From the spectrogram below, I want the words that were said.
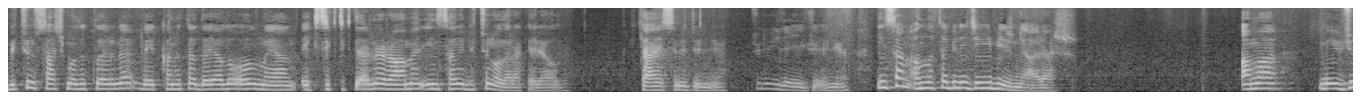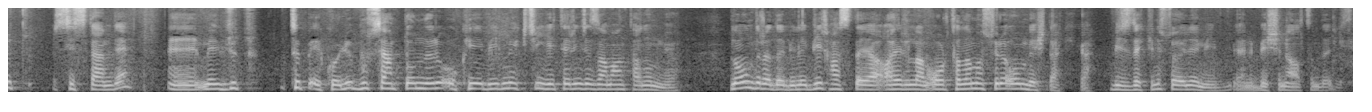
bütün saçmalıklarına ve kanıta dayalı olmayan eksikliklerine rağmen insanı bütün olarak ele alıyor. Hikayesini dinliyor. Bütünüyle ilgileniyor. İnsan anlatabileceği birini arar. Ama mevcut sistemde, e, mevcut tıp ekolü bu semptomları okuyabilmek için yeterince zaman tanınmıyor. Londra'da bile bir hastaya ayrılan ortalama süre 15 dakika. Bizdekini söylemeyeyim. Yani 5'in altında bizde.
